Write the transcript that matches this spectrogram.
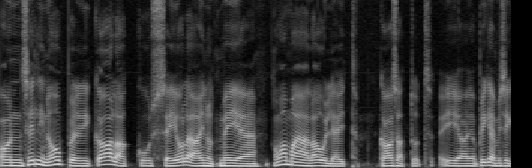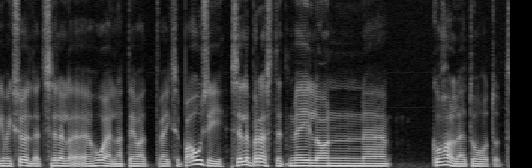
on selline ooperigala, kus ei ole ainult meie oma maja lauljaid kaasatud ja, ja pigem isegi võiks öelda, et sellel äh, hooajal nad teevad väikse pausi, sellepärast et meil on äh, kohale toodud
